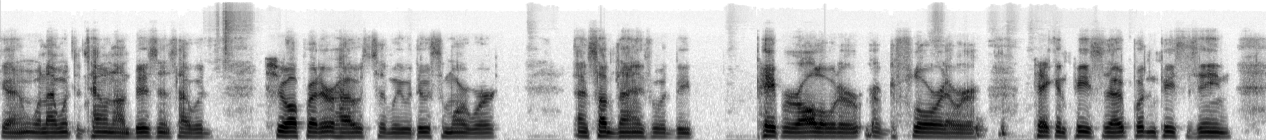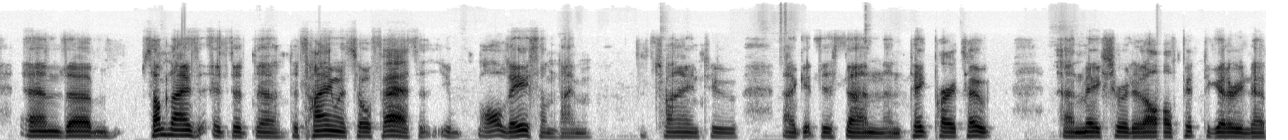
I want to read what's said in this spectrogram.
And when I went to town on business, I would show up at her house and we would do some more work. And sometimes it would be paper all over the floor that were taking pieces out, putting pieces in. And um, sometimes it, the, the time went so fast that you all day sometimes trying to uh, get this done and take parts out and make sure that all fit together in a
